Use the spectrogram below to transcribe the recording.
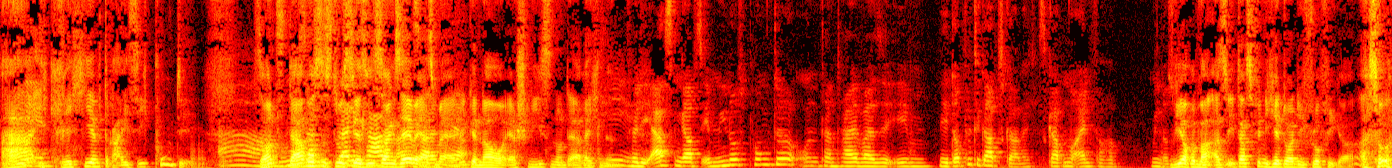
ah, okay. ich kriege hier 30 Punkte. Ah, Sonst, da musst musstest du es dir deine sozusagen selber erstmal ja. genau erschließen und errechnen. Okay. Für die ersten gab es eben Minuspunkte und dann teilweise eben. Nee, doppelte gab es gar nicht. Es gab nur einfache Minuspunkte. Wie auch immer, also das finde ich hier deutlich fluffiger. Also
